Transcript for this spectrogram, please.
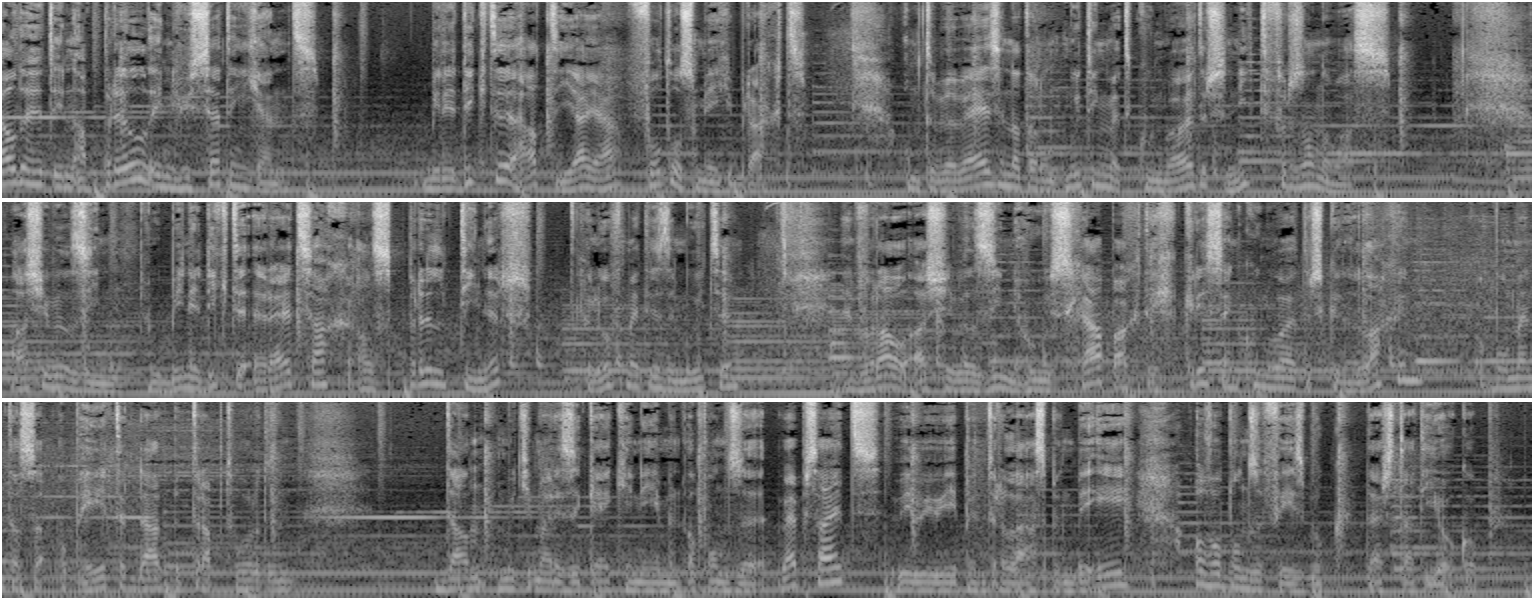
vertelde het in april in Husset in Gent. Benedicte had, ja ja, foto's meegebracht. Om te bewijzen dat haar ontmoeting met Koen Wouters niet verzonnen was. Als je wil zien hoe Benedicte eruit zag als tiener, geloof mij, het is de moeite. En vooral als je wil zien hoe schaapachtig Chris en Koen Wouters kunnen lachen op het moment dat ze op heterdaad betrapt worden, dan moet je maar eens een kijkje nemen op onze website www.relaas.be of op onze Facebook, daar staat die ook op.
